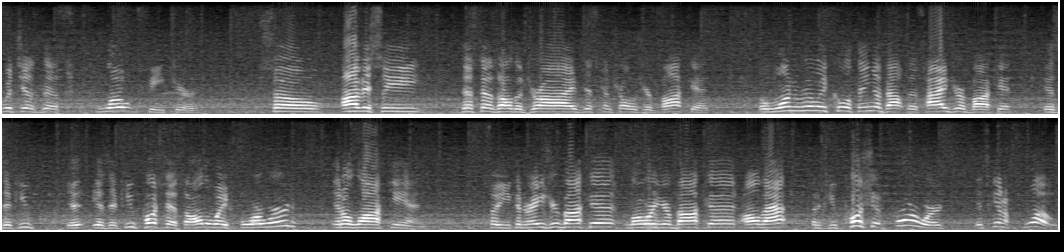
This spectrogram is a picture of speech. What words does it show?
which is this float feature. So obviously this does all the drive, this controls your bucket. But one really cool thing about this Hydra bucket is if you is if you push this all the way forward, it'll lock in. So you can raise your bucket, lower your bucket, all that. But if you push it forward, it's gonna float.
